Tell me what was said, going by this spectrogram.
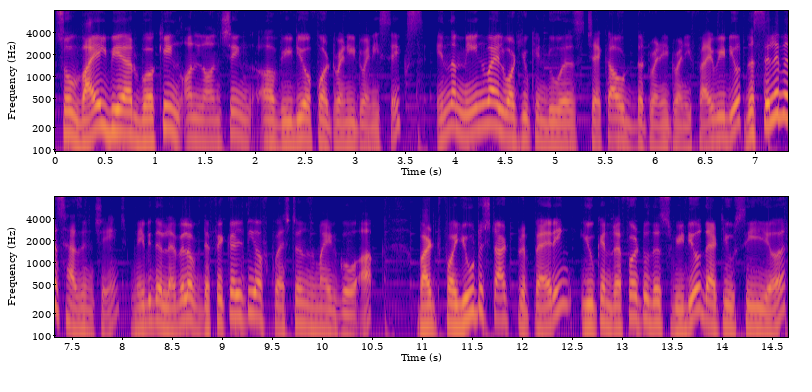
So while we are working on launching a video for 2026, in the meanwhile, what you can do is check out the 2025 video. The syllabus hasn't changed. Maybe the level of difficulty of questions might go up, but for you to start preparing, you can refer to this video that you see here.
